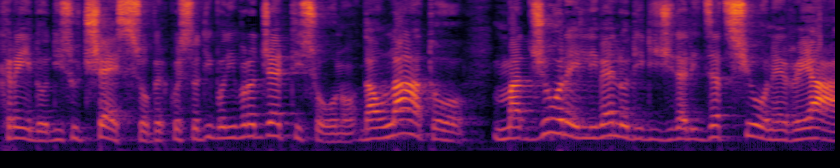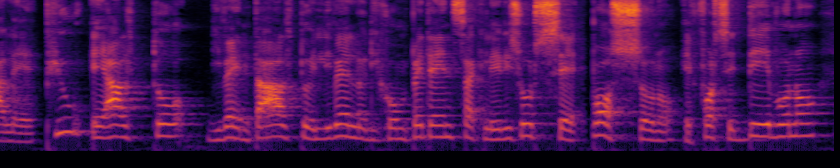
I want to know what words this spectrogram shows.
credo di successo per questo tipo di progetti sono da un lato maggiore il livello di digitalizzazione reale, più è alto, diventa alto il livello di competenza che le risorse possono e forse devono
